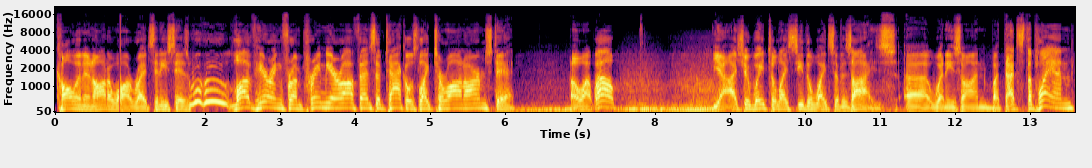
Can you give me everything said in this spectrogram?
Colin in Ottawa writes, and he says, Woohoo! Love hearing from premier offensive tackles like Teron Armstead. Oh, uh, well, yeah, I should wait till I see the whites of his eyes uh, when he's on, but that's the plan.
